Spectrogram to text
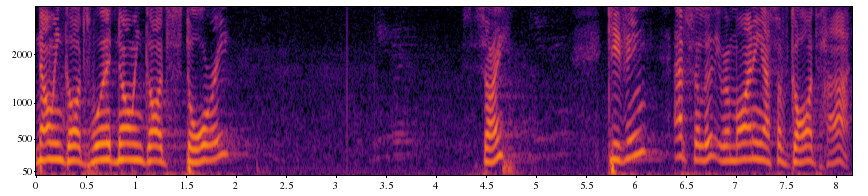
Knowing God's word, knowing God's story. Sorry? Giving. Giving. Absolutely. Reminding us of God's heart.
